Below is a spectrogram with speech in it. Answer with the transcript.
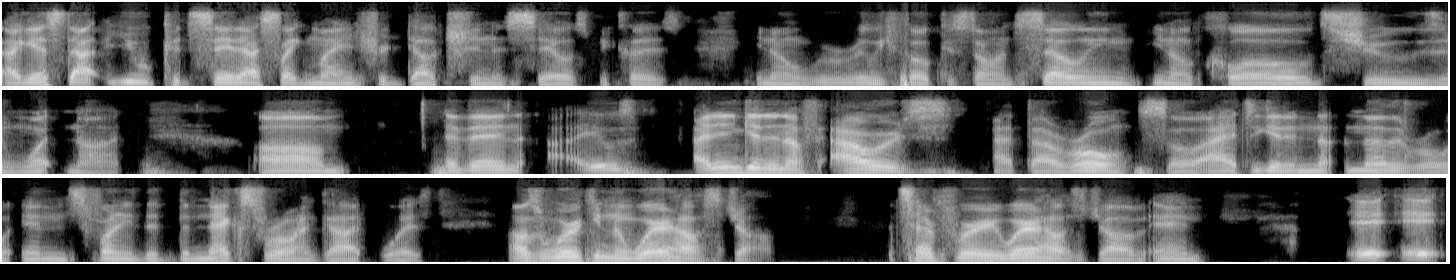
I guess that you could say that's like my introduction to sales because you know we are really focused on selling, you know, clothes, shoes, and whatnot. Um, and then it was I didn't get enough hours at that role, so I had to get an- another role. And it's funny that the next role I got was I was working a warehouse job, a temporary warehouse job, and it, it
